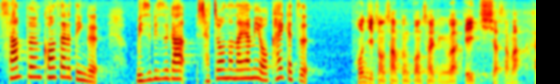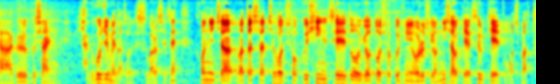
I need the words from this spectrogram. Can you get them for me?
3分コンサルティング。i z b i z が社長の悩みを解決。本日の3分コンサルティングは H 社様グループ社員150名だそうです。素晴らしいですね。こんにちは。私は地方食品製造業と食品卸業2社を経営する経営と申します。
